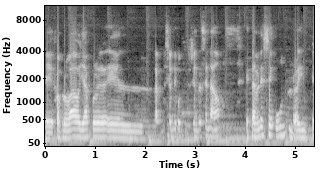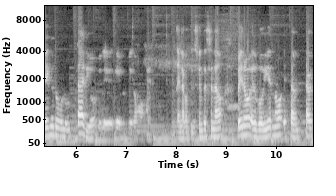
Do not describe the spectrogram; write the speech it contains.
eh, fue aprobado ya por el- la Comisión de Constitución del Senado, establece un reintegro voluntario, eh, eh, digamos, en la constitución del Senado, pero el gobierno está, está,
